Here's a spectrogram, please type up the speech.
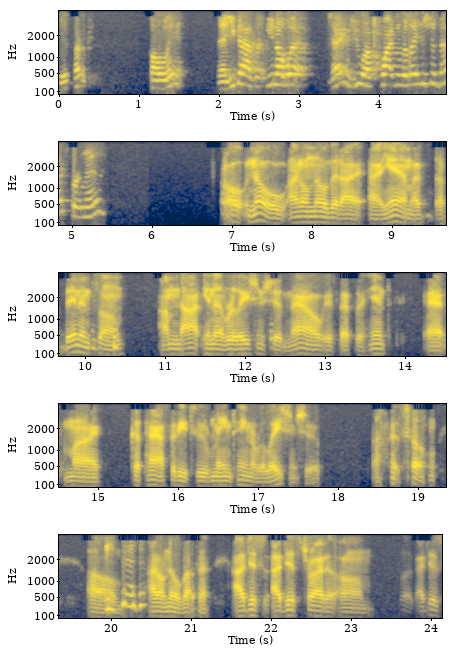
just perfect. Call in. Now, you guys, you know what, James, you are quite the relationship expert, man. Oh no, I don't know that I I am. I've I've been in some, I'm not in a relationship now if that's a hint at my capacity to maintain a relationship. Uh, so um I don't know about that. I just I just try to um look, I just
